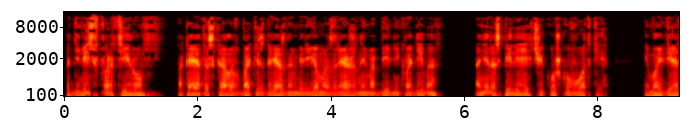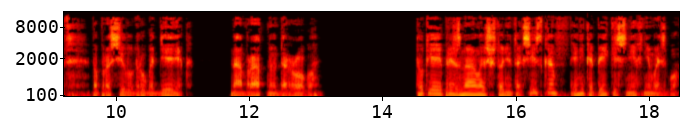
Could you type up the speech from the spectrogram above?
Поднялись в квартиру. Пока я отыскала в баке с грязным бельем разряженный мобильник Вадима, они распили чекушку водки, и мой дед попросил у друга денег на обратную дорогу. Тут я и призналась, что не таксистка, и ни копейки с них не возьму.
